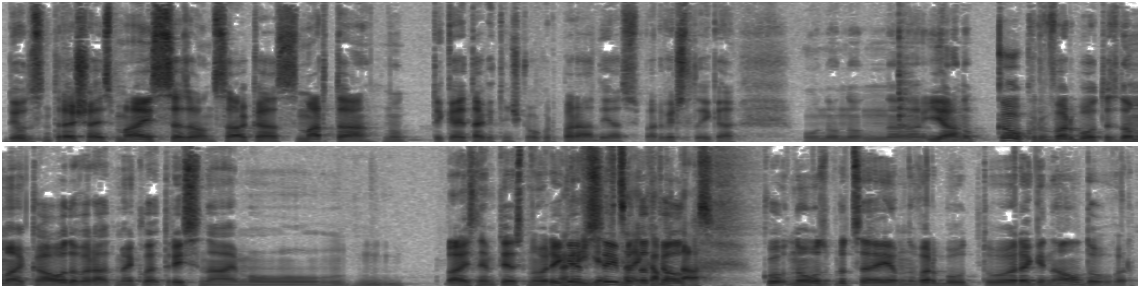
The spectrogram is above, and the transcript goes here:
23. maija sezona, sākās martā. Nu, tikai tagad viņš kaut kur parādījās vispār virslīgā. Un, un, un, jā, nu, kaut kur varbūt es domāju, ka Auda varētu meklēt risinājumu, aizņemties no Rīgas. Bet atkal, ko, no uzbrucējiem nu, varbūt to Reginaldu var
